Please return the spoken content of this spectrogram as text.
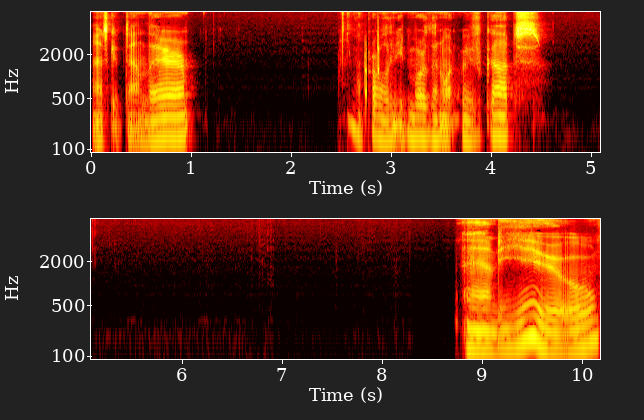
Let's get down there. We'll probably need more than what we've got. And you...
